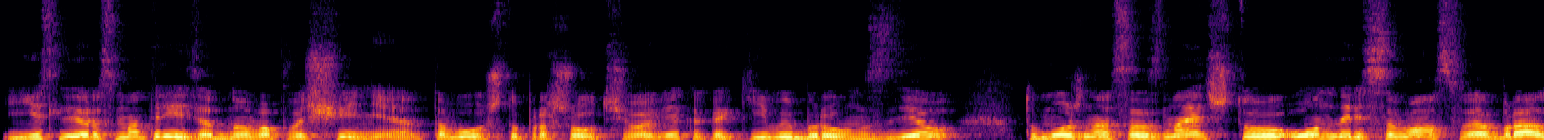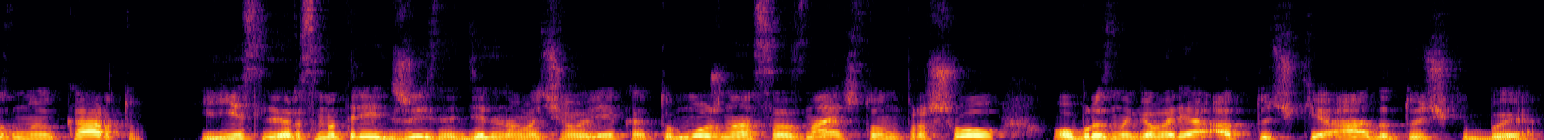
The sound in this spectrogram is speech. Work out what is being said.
И если рассмотреть одно воплощение того, что прошел человека, какие выборы он сделал, то можно осознать, что он нарисовал своеобразную карту, и если рассмотреть жизнь отдельного человека, то можно осознать, что он прошел, образно говоря, от точки А до точки Б.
